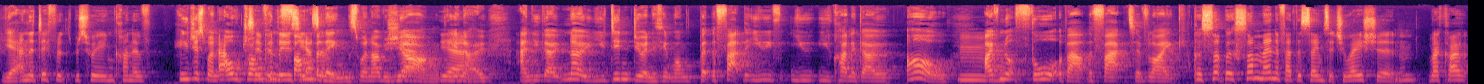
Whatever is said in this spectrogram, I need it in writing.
Yeah. And the difference between kind of He just went, oh, drunken enthusiasm. fumblings when I was young, yeah. you know, and you go, no, you didn't do anything wrong. But the fact that you you you kind of go, oh, Hmm. I've not thought about the fact of like, because some, some men have had the same situation. Like I,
